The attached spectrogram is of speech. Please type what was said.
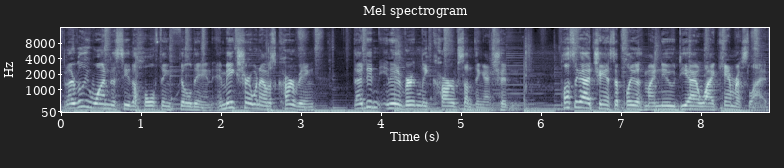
but I really wanted to see the whole thing filled in and make sure when I was carving that I didn't inadvertently carve something I shouldn't. Plus I got a chance to play with my new DIY camera slide.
